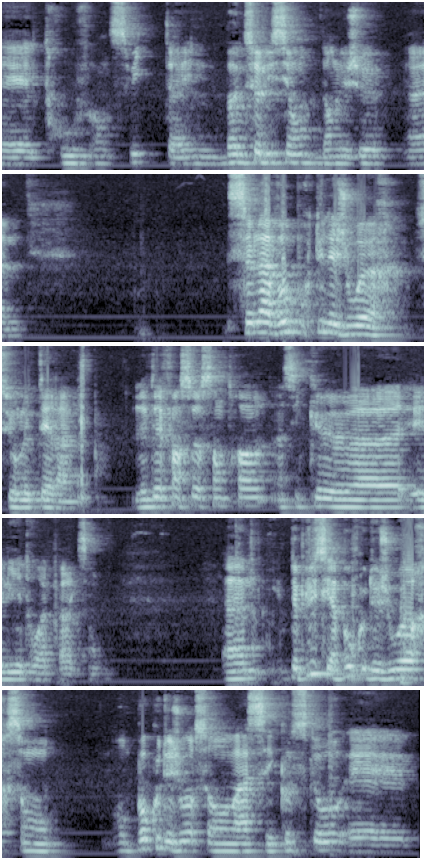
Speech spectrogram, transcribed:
et trouve ensuite une bonne solution dans le jeu. Euh, cela vaut pour tous les joueurs sur le terrain, le défenseur central ainsi que euh, droit par exemple. Euh, de plus, il y a beaucoup de joueurs sont beaucoup de joueurs sont assez costauds et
